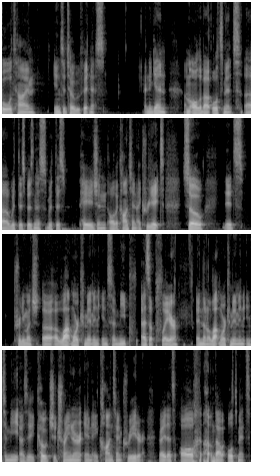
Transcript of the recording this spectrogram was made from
full time into Tobu Fitness. And again, I'm all about Ultimate uh, with this business, with this page, and all the content I create. So it's pretty much uh, a lot more commitment into me as a player and then a lot more commitment into me as a coach, a trainer, and a content creator, right? That's all about ultimate.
